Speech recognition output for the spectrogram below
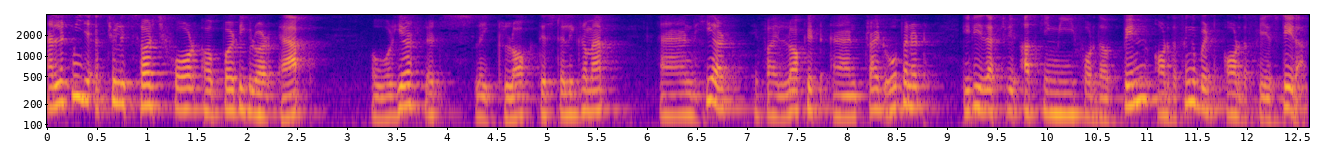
and let me actually search for a particular app over here. Let's like lock this telegram app and here if I lock it and try to open it it is actually asking me for the pin or the fingerprint or the face data.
